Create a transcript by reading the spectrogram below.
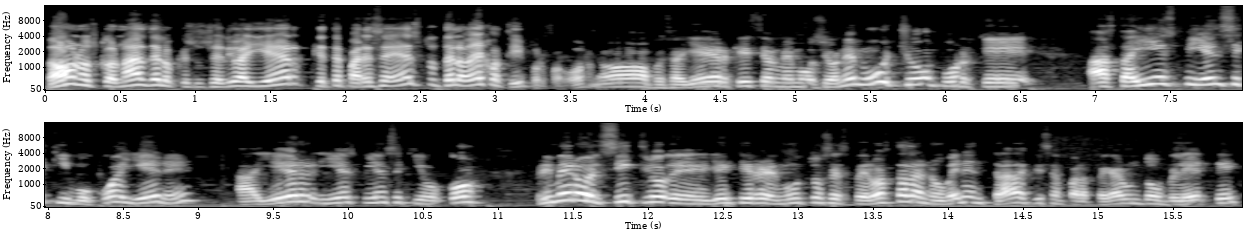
Vámonos con más de lo que sucedió ayer. ¿Qué te parece esto? Te lo dejo a ti, por favor. No, pues ayer, Cristian, me emocioné mucho porque hasta ESPN se equivocó ayer, ¿eh? Ayer ESPN se equivocó. Primero el ciclo de JT Realmuto se esperó hasta la novena entrada, Cristian, para pegar un doblete.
